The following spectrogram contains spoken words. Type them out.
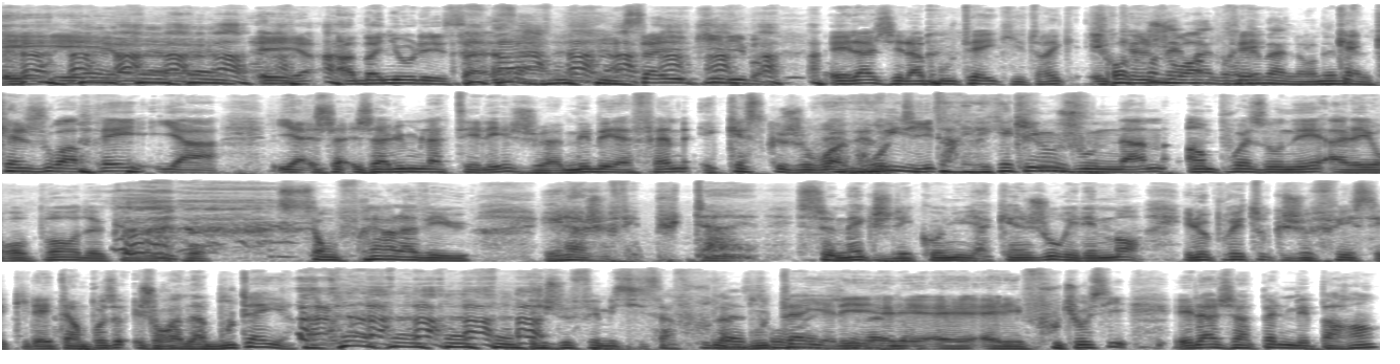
Et, et, euh, et à Bagnolet, ça, ça, ça équilibre. Et là, j'ai la bouteille qui truc. Et Je crois 15 qu'on est jours mal, après, est mal, on est mal. 15 jours après, il y a, y j'allume la télé, je mets BFM et qu'est-ce que je vois, Ah bah gros oui, titre, Kim. Jong-nam empoisonné à l'aéroport de Lumpur. Son frère l'avait eu. Et là, je fais putain, ce mec, je l'ai connu il y a 15 jours, il est mort. Et le premier truc que je fais, c'est qu'il a été empoisonné. Je regarde la bouteille. et je fais, mais si ça fout la Ça bouteille, ouais, elle est, elle est, elle est- elle est foutue aussi. Et là, j'appelle mes parents.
